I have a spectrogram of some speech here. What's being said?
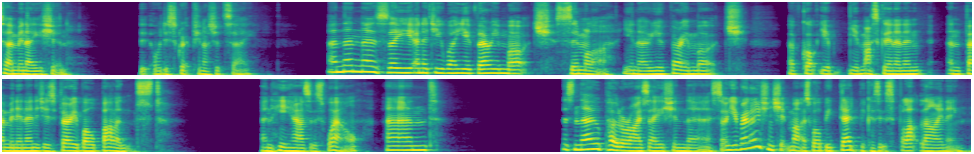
termination or description, I should say. And then there's the energy where you're very much similar. You know, you very much have got your your masculine and and feminine energy is very well balanced. And he has as well. And there's no polarization there. So your relationship might as well be dead because it's flatlining.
